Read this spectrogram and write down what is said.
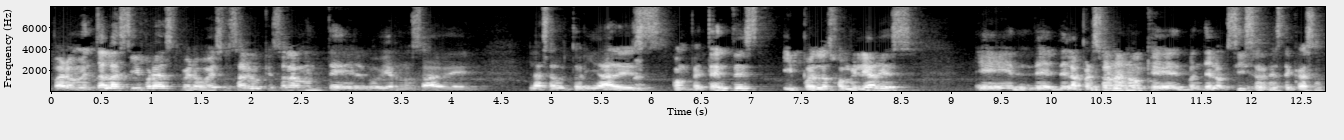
Para aumentar las cifras, pero eso es algo que solamente el gobierno sabe, las autoridades competentes y pues los familiares eh, de, de, la persona, ¿no? Que, del oxiso en este caso.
